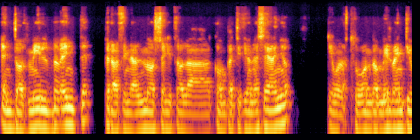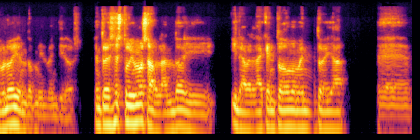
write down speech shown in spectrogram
en 2020, pero al final no se hizo la competición ese año y bueno, estuvo en 2021 y en 2022. Entonces estuvimos hablando y, y la verdad que en todo momento ella eh,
